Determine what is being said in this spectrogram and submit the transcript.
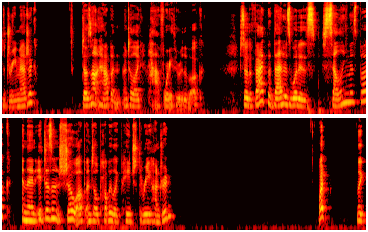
The dream magic does not happen until like halfway through the book. So the fact that that is what is selling this book and then it doesn't show up until probably like page 300 what? Like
